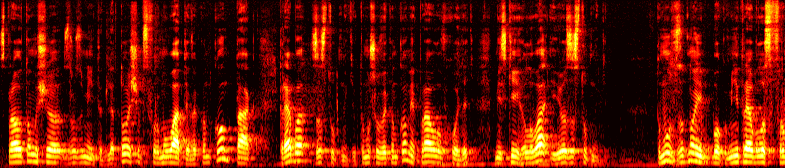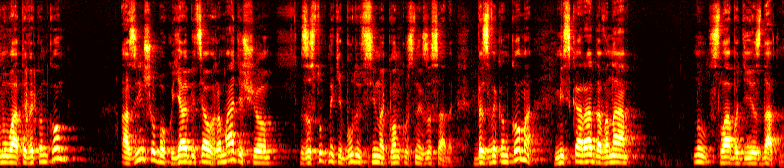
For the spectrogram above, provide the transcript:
Справа в тому, що зрозумійте, для того, щоб сформувати виконком, так, треба заступників. Тому що в виконком, як правило, входять міський голова і його заступники. Тому з одного боку мені треба було сформувати виконком, а з іншого боку, я обіцяв громаді, що заступники будуть всі на конкурсних засадах. Без виконкома міська рада, вона ну, слабо дієздатна,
